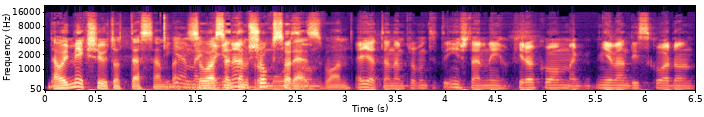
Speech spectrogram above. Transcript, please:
de hogy még jutott eszembe. Igen, meg- szóval meg szerintem nem sokszor promózom. ez van. Egyáltalán nem. Tehát Instán néha kirakom, meg nyilván Discordon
